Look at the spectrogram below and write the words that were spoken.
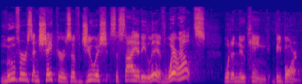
movers and shakers of Jewish society live. Where else would a new king be born?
